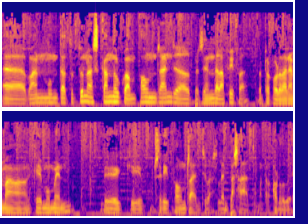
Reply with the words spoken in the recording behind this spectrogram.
eh, van muntar tot un escàndol quan fa uns anys el president de la FIFA, tots recordarem aquell moment, eh, que potser dic fa uns anys, l'any passat, no me'n recordo bé,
